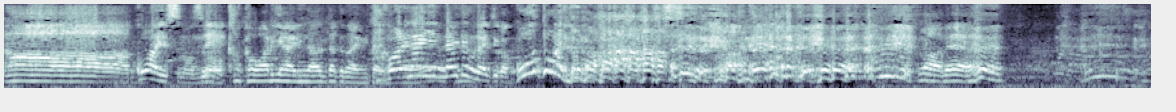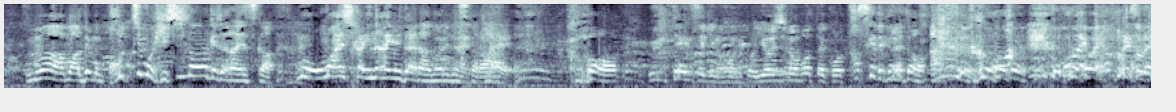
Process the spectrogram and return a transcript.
ああ怖いですもんね。そう関わり合いになりたくないみたいな関わりないになりたくないっていうか強盗やと思う。まあね。まあねまあまあでもこっちも必死なわけじゃないですか。もうお前しかいないみたいなノリですから、はいはい。こう運転席の方にこうよじ登ってこう助けてくれと。こう怖いわやっぱりそれ。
